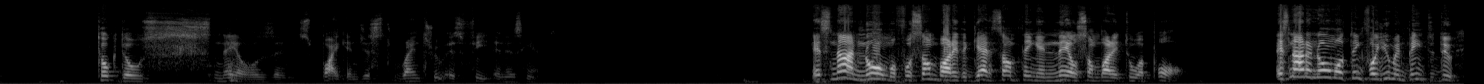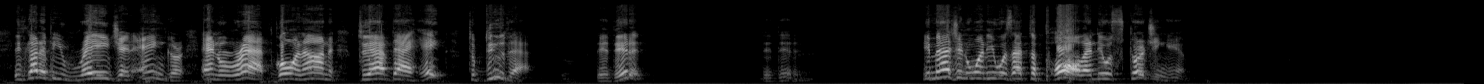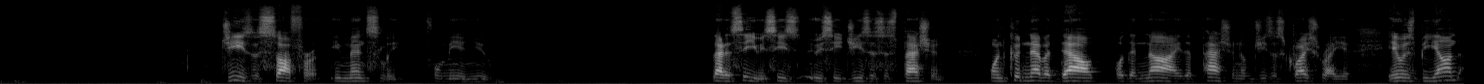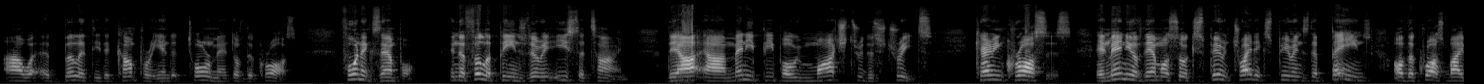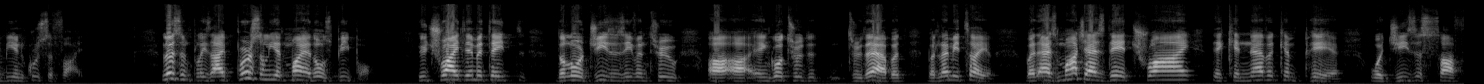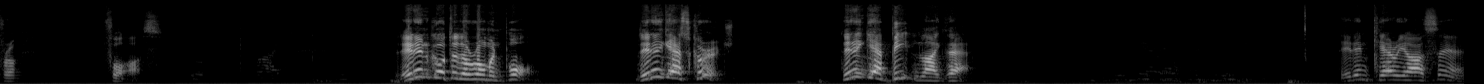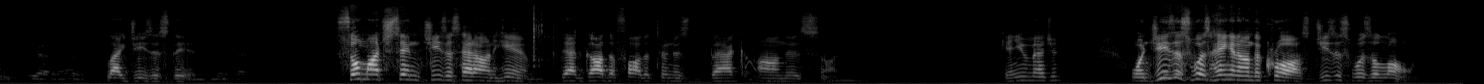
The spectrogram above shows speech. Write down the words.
took those nails and spike and just ran through his feet and his hands. It's not normal for somebody to get something and nail somebody to a pole. It's not a normal thing for a human being to do. It's got to be rage and anger and wrath going on to have that hate to do that. They did it. They did it. Imagine when he was at the pole and they were scourging him. Jesus suffered immensely for me and you. Let us see, we see, we see Jesus' passion. One could never doubt or deny the passion of Jesus Christ right here. It was beyond our ability to comprehend the torment of the cross. For an example, in the Philippines during Easter time, there are uh, many people who march through the streets carrying crosses, and many of them also try to experience the pains of the cross by being crucified. Listen, please, I personally admire those people who try to imitate the Lord Jesus even through uh, uh, and go through the, through that. But but let me tell you, but as much as they try, they can never compare what Jesus suffered for us. They didn't go to the Roman pole. They didn't get scourged. They didn't get beaten like that. They didn't carry our sin like Jesus did. So much sin Jesus had on him that God the Father turned his back on his son. Can you imagine? When Jesus was hanging on the cross, Jesus was alone.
